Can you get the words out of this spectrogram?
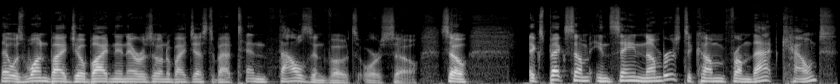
that was won by Joe Biden in Arizona by just about 10,000 votes or so. So expect some insane numbers to come from that count.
